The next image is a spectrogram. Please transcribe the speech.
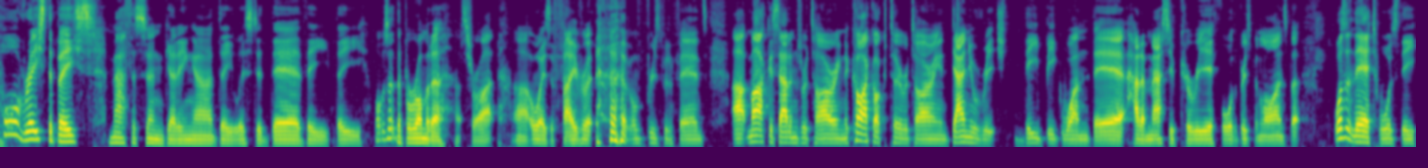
Poor Rhys the Beast Mathieson getting uh, delisted there. The the what was it? The barometer. That's right. Uh, always a favourite of Brisbane fans. Uh, Marcus Adams retiring, Nakia Cockatoo retiring, and Daniel Rich, the big one there, had a massive career for the Brisbane Lions, but wasn't there towards the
